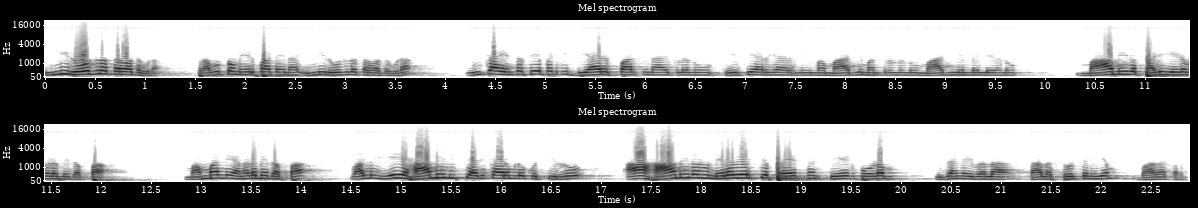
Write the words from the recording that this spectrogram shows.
ఇన్ని రోజుల తర్వాత కూడా ప్రభుత్వం ఏర్పాటైన ఇన్ని రోజుల తర్వాత కూడా ఇంకా ఎంతసేపటికి బీఆర్ఎస్ పార్టీ నాయకులను కేసీఆర్ గారిని మా మాజీ మంత్రులను మాజీ ఎమ్మెల్యేలను మా మీద పడి ఏడవడమే తప్ప మమ్మల్ని అనడమే తప్ప వాళ్ళు ఏ హామీలు ఇచ్చి అధికారంలోకి వచ్చిర్రో ఆ హామీలను నెరవేర్చే ప్రయత్నం చేయకపోవడం నిజంగా ఇవాళ చాలా శోచనీయం బాధాకరం.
